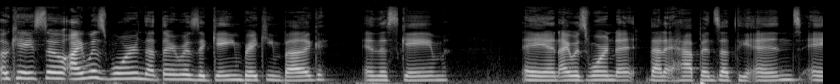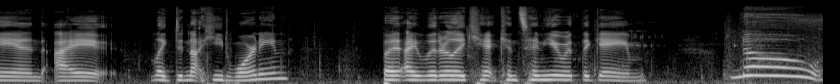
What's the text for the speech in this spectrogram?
Okay, so I was warned that there was a game-breaking bug in this game. And I was warned that, that it happens at the end. And I, like, did not heed warning. But I literally can't continue with the game. No!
